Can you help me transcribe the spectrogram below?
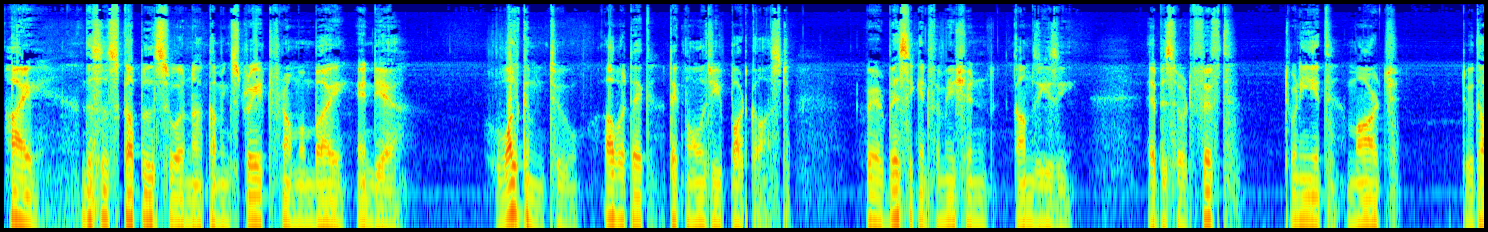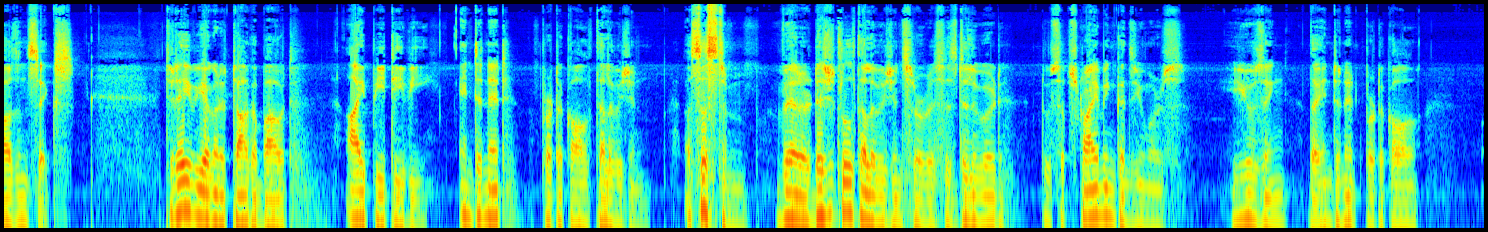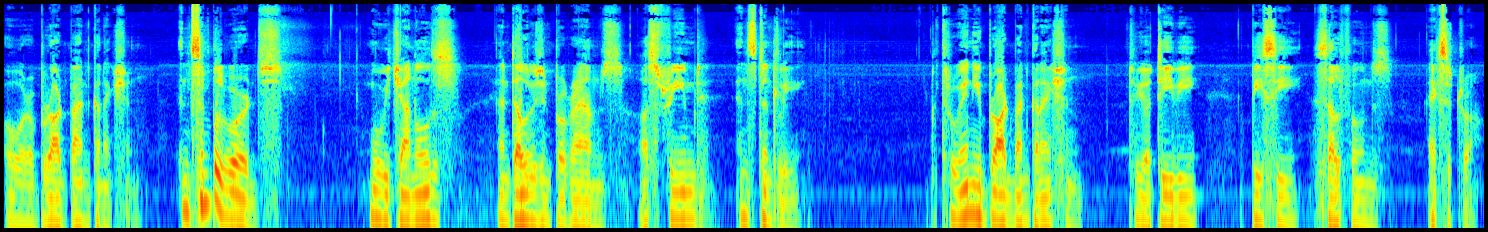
Hi, this is Kapil Suvarna coming straight from Mumbai, India. Welcome to our Tech Technology Podcast, where basic information comes easy. Episode 5th, 28th March 2006. Today we are going to talk about IPTV, Internet Protocol Television, a system where a digital television service is delivered to subscribing consumers using the Internet Protocol over a broadband connection. In simple words, movie channels and television programs are streamed instantly through any broadband connection to your TV, PC, cell phones, etc.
